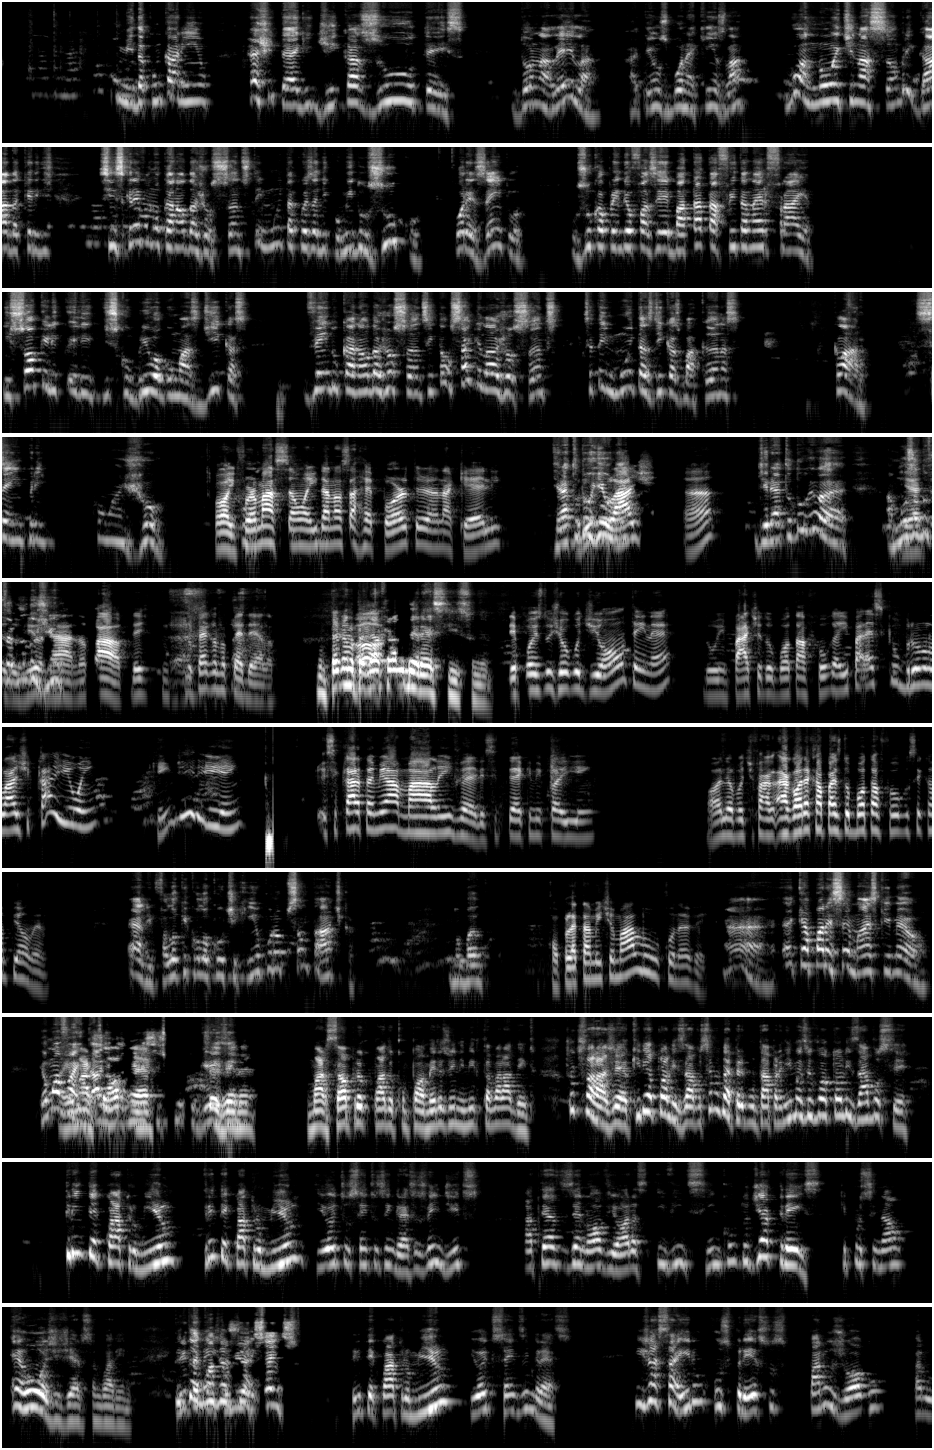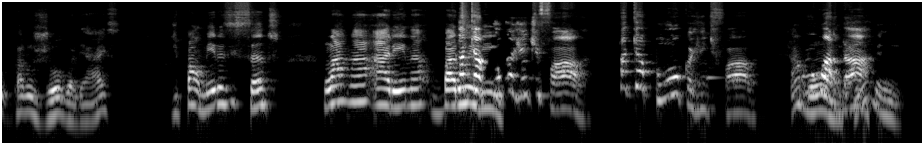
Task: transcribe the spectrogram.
comida com carinho, hashtag dicas úteis. Dona Leila, aí tem uns bonequinhos lá. Boa noite, nação. Obrigado, aquele. Se inscreva no canal da Jô Santos, tem muita coisa de comida. O Zuco, por exemplo, o Zuco aprendeu a fazer batata frita na air fryer. E só que ele, ele descobriu algumas dicas vem do canal da Jô Santos. Então segue lá, Jô Santos, que você tem muitas dicas bacanas. Claro, sempre com a Jô. Ó, informação aí da nossa repórter Ana Kelly. Direto do Rio, né? Hã? Direto do Rio, é. A musa do Fernando do Gil. Ah, não, ah, não, pega no pé dela. Não pega no pé que ela não merece isso, né? Depois do jogo de ontem, né? Do empate do Botafogo aí, parece que o Bruno Lage caiu, hein? Quem diria, hein? Esse cara tá meio mala, hein, velho? Esse técnico aí, hein? Olha, eu vou te falar. Agora é capaz do Botafogo ser campeão mesmo. É, ele falou que colocou o Tiquinho por opção tática no banco. Completamente maluco, né, velho? É, é que aparecer mais que, meu. Tem uma aí vaidade Marçal, é, nesses portugueses. Vê, né? O Marçal preocupado com o Palmeiras, o inimigo estava lá dentro. Deixa eu te falar, Gé, eu queria atualizar. Você não vai perguntar para mim, mas eu vou atualizar você. 34 mil 34.800 ingressos vendidos até as 19 horas e 25 do dia 3, que por sinal é hoje, Gerson Guarino. E 34.800? 34.800 ingressos. E já saíram os preços para o jogo, para o, para o jogo, aliás, de Palmeiras e Santos, lá na Arena Barueri. Daqui a pouco a gente fala. Daqui a pouco a gente fala. Tá vamos bom, guardar.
